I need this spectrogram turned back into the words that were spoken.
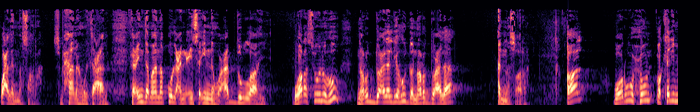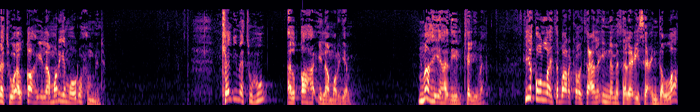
وعلى النصارى سبحانه وتعالى. فعندما نقول عن عيسى إنه عبد الله ورسوله نرد على اليهود ونرد على النصارى. قال وروح وكلمته ألقاها إلى مريم وروح منه. كلمته ألقاها إلى مريم. ما هي هذه الكلمة؟ هي قول الله تبارك وتعالى إن مثل عيسى عند الله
